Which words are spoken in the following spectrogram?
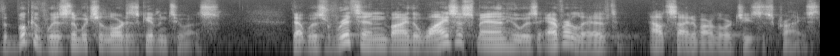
the book of wisdom which the Lord has given to us, that was written by the wisest man who has ever lived outside of our Lord Jesus Christ.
